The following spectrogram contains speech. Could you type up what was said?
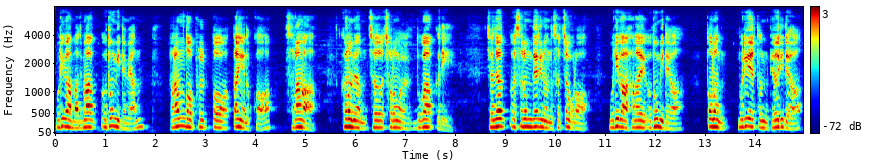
우리가 마지막 어둠이 되면 바람도 풀도 땅에 넣고 사랑아 그러면 저 초롱을 누가 끄리? 저녁 어스름 내리는 서쪽으로 우리가 하나의 어둠이 되어 또는 무리에 뜬 별이 되어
